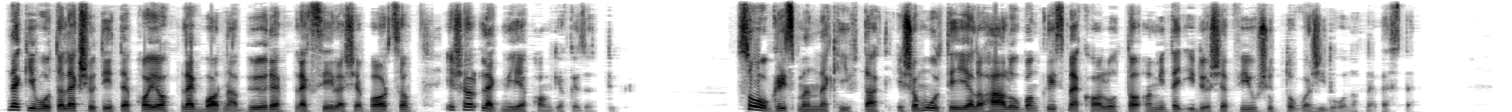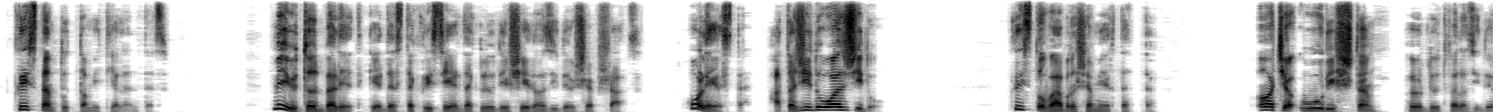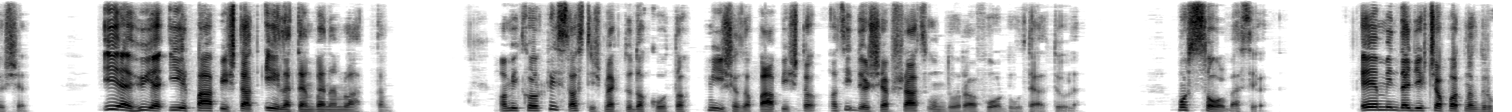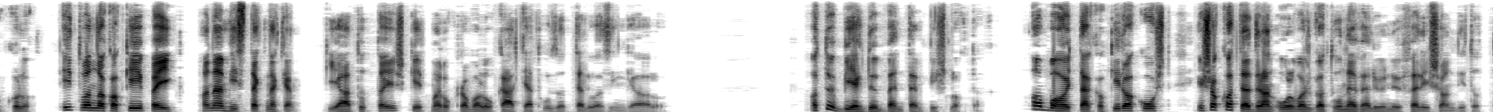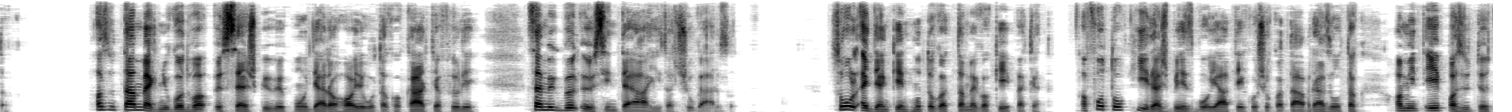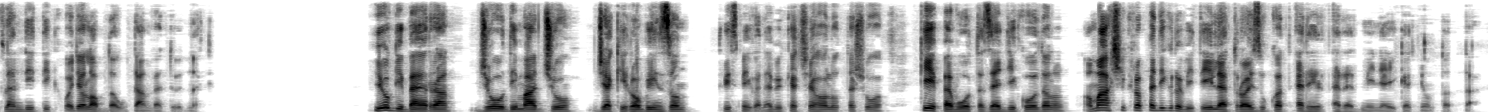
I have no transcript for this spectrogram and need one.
Neki volt a legsötétebb haja, legbarnább bőre, legszélesebb arca és a legmélyebb hangja közöttük. Saul Grismannek hívták, és a múlt éjjel a hálóban Krisz meghallotta, amint egy idősebb fiú suttogva zsidónak nevezte. Krisz nem tudta, mit jelent ez. Mi ütött belét? kérdezte Krisz érdeklődésére az idősebb srác. Hol élsz te? Hát a zsidó az zsidó. Krisz továbbra sem értette. Atya úristen, hördült fel az idősebb. Ilyen hülye ír pápistát életemben nem láttam. Amikor Krisz azt is megtudakolta, mi is ez a pápista, az idősebb srác undorral fordult el tőle. Most szól beszélt. Én mindegyik csapatnak drukkolok. Itt vannak a képeik, ha nem hisztek nekem, kiáltotta, és két marokra való kártyát húzott elő az inge alól. A többiek döbbenten pislogtak. Abba hagyták a kirakóst, és a katedrán olvasgató nevelőnő felé sandítottak. Azután megnyugodva összeesküvők módjára hajoltak a kártya fölé, szemükből őszinte áhítat sugárzott. Szól egyenként mutogatta meg a képeket. A fotók híres baseball játékosokat ábrázoltak, amint épp az ütőt lendítik, vagy a labda után vetődnek. Yogi Berra, Joe DiMaggio, Jackie Robinson, Chris még a nevüket se hallotta soha, képe volt az egyik oldalon, a másikra pedig rövid életrajzukat, elért eredményeiket nyomtatták.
